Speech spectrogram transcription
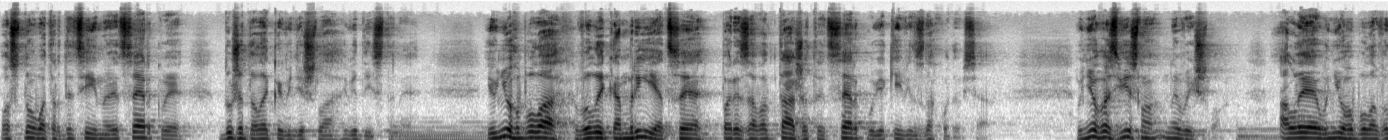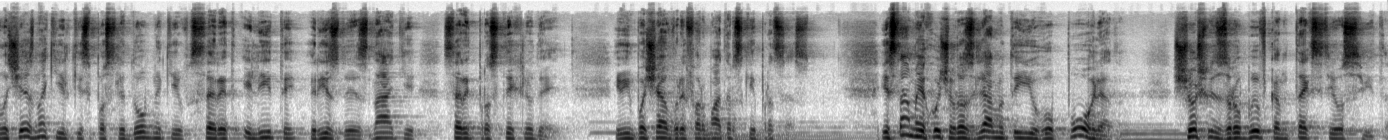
основа традиційної церкви дуже далеко відійшла від істини. І в нього була велика мрія це перезавантажити церкву, в якій він знаходився. В нього, звісно, не вийшло. Але у нього була величезна кількість послідовників серед еліти різної знаті, серед простих людей. І він почав реформаторський процес. І саме я хочу розглянути його погляд, що ж він зробив в контексті освіти.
